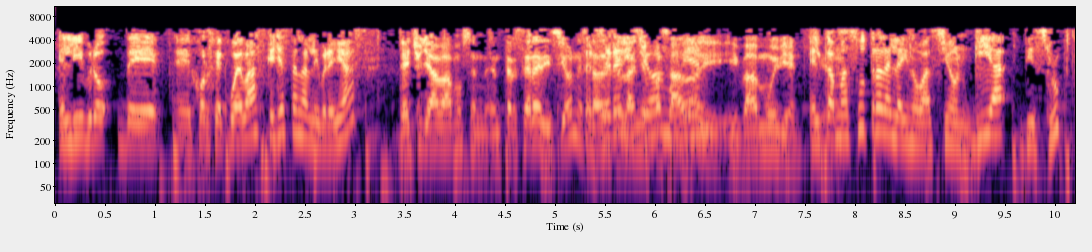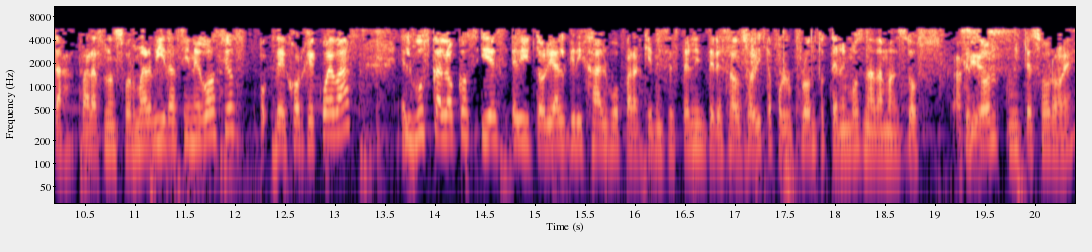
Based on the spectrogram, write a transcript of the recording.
el libro de eh, Jorge Cuevas, que ya está en las librerías. De hecho, ya vamos en, en tercera edición. Está desde el año pasado y, y va muy bien. El Sí. Kama Sutra de la Innovación, guía disrupta para transformar vidas y negocios, de Jorge Cuevas. El Busca Locos y es editorial Grijalvo para quienes estén interesados. Ahorita por lo pronto tenemos nada más dos, Así que es. son un tesoro, ¿eh?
